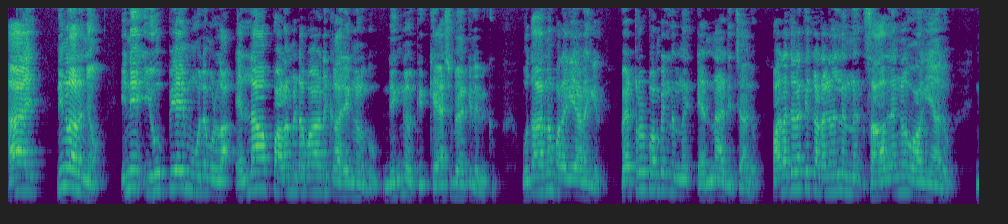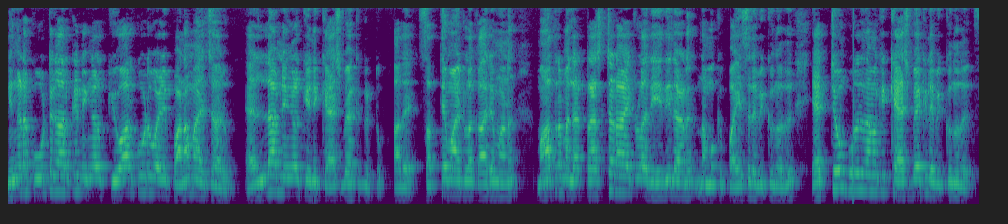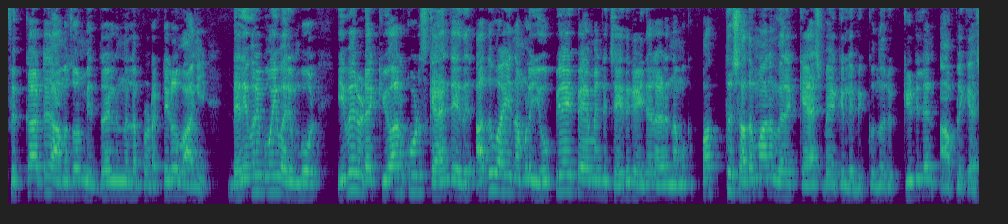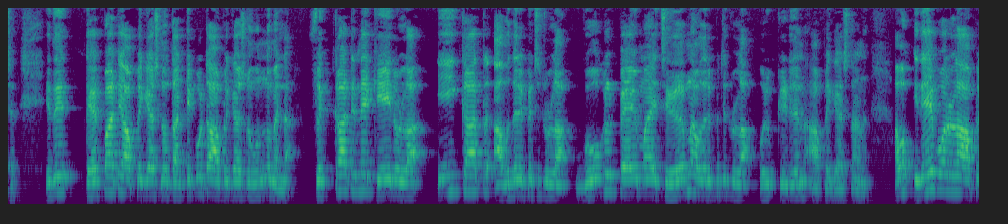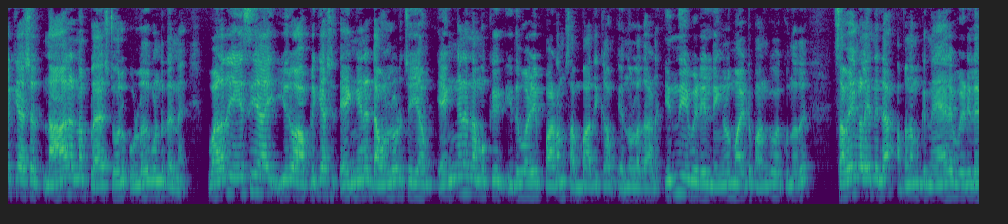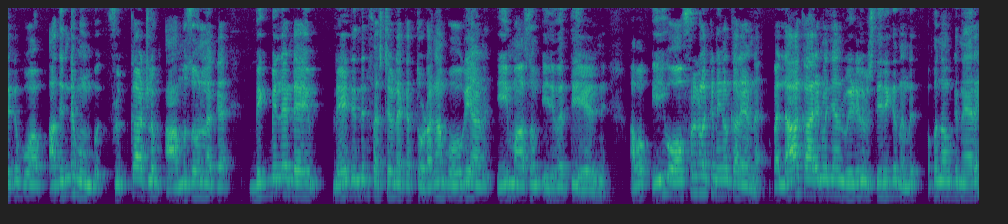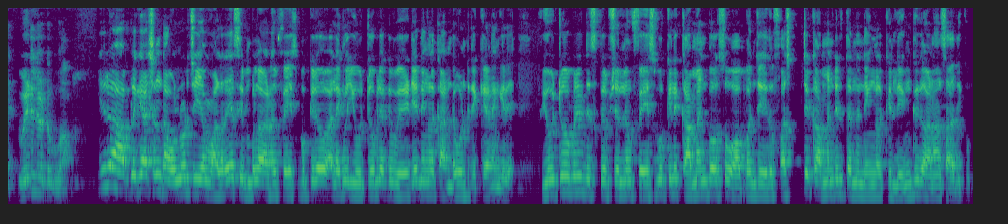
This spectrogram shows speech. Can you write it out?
Hi നിങ്ങൾ അറിഞ്ഞോ ഇനി യു പി ഐ മൂലമുള്ള എല്ലാ പണമിടപാട് കാര്യങ്ങൾക്കും നിങ്ങൾക്ക് ക്യാഷ് ബാക്ക് ലഭിക്കും. ഉദാഹരണം പറയുകയാണെങ്കിൽ പെട്രോൾ പമ്പിൽ നിന്ന് എണ്ണ അടിച്ചാലും പലചരക്ക് കടകളിൽ നിന്ന് സാധനങ്ങൾ വാങ്ങിയാലും നിങ്ങളുടെ കൂട്ടുകാർക്ക് നിങ്ങൾ ക്യു ആർ കോഡ് വഴി പണം അയച്ചാലും എല്ലാം നിങ്ങൾക്ക് ഇനി ക്യാഷ് ബാക്ക് കിട്ടും. അതെ സത്യമായിട്ടുള്ള കാര്യമാണ് മാത്രമല്ല ട്രസ്റ്റഡ് ആയിട്ടുള്ള രീതിയിലാണ് നമുക്ക് പൈസ ലഭിക്കുന്നത്. ഏറ്റവും കൂടുതൽ നമുക്ക് ക്യാഷ് ബാക്ക് ലഭിക്കുന്നത് ഫ്ലിപ്കാർട്ട് ആമസോൺ മിത്രയിൽ നിന്നുള്ള പ്രൊഡക്റ്റുകൾ വാങ്ങി ഡെലിവറി ബോയ് വരുമ്പോൾ ഇവരുടെ ക്യു ആർ കോഡ് സ്കാൻ ചെയ്ത് അതുവഴി നമ്മൾ യു പി ഐ പേയ്മെന്റ് ചെയ്ത് കഴിഞ്ഞാലാണ് നമുക്ക് പത്ത് ശതമാനം വരെ ക്യാഷ് ബാക്ക് ലഭിക്കുന്ന ഒരു കിഡിലൻ ആപ്ലിക്കേഷൻ ഇത് തേർഡ് പാർട്ടി ആപ്ലിക്കേഷനോ തട്ടിക്കൂട്ട് ആപ്ലിക്കേഷനോ ഒന്നുമല്ല. ഫ്ലിപ്കാർട്ടിന്റെ കീഴിലുള്ള ഇ കാർട്ട് അവതരിപ്പിച്ചിട്ടുള്ള ഗൂഗിൾ പേയുമായി ചേർന്ന് അവതരിപ്പിച്ചിട്ടുള്ള ഒരു കിടിലൻ ആപ്ലിക്കേഷനാണ്. അപ്പോൾ ഇതേപോലുള്ള ആപ്ലിക്കേഷൻ നാലെണ്ണം പ്ലേ സ്റ്റോറിൽ ഉള്ളത് കൊണ്ട് തന്നെ വളരെ ഈസിയായി ഈ ഒരു ആപ്ലിക്കേഷൻ എങ്ങനെ ഡൗൺലോഡ് ചെയ്യാം എങ്ങനെ നമുക്ക് ഇതുവഴി പണം സമ്പാദിക്കാം എന്നുള്ളതാണ് ഇന്ന് ഈ വീഡിയോയിൽ നിങ്ങളുമായിട്ട് പങ്കുവെക്കുന്നത്. സമയം കളയുന്നില്ല. അപ്പൊ നമുക്ക് നേരെ വീഡിയോയിലേക്ക് പോവാം. അതിന്റെ മുമ്പ് ഫ്ലിപ്കാർട്ടിലും ആമസോണിലൊക്കെ ബിഗ് ബില്യൺ ഡേയും ഗ്രേറ്റ് ഇന്ത്യൻ ഫെസ്റ്റിവലൊക്കെ തുടങ്ങാൻ പോവുകയാണ് ഈ മാസം ഇരുപത്തി ഏഴിന് അപ്പോൾ ഈ ഓഫറുകളൊക്കെ നിങ്ങൾക്ക് അറിയണ്ട അപ്പൊ എല്ലാ കാര്യങ്ങളും ഞാൻ വീഡിയോയിൽ വിശദീകരിക്കുന്നുണ്ട്. അപ്പൊ നമുക്ക് നേരെ വീഡിയോയിലോട്ട് പോവാം. ഈ ഒരു ആപ്ലിക്കേഷൻ ഡൗൺലോഡ് ചെയ്യാൻ വളരെ സിമ്പിൾ ആണ് ഫേസ്ബുക്കിലോ അല്ലെങ്കിൽ യൂട്യൂബിലൊക്കെ വീഡിയോ നിങ്ങൾ കണ്ടുകൊണ്ടിരിക്കുകയാണെങ്കിൽ യൂട്യൂബിൽ ഡിസ്ക്രിപ്ഷനിലും ഫേസ്ബുക്കിൽ കമന്റ് ബോക്സ് ഓപ്പൺ ചെയ്ത് ഫസ്റ്റ് കമന്റിൽ തന്നെ നിങ്ങൾക്ക് ലിങ്ക് കാണാൻ സാധിക്കും.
